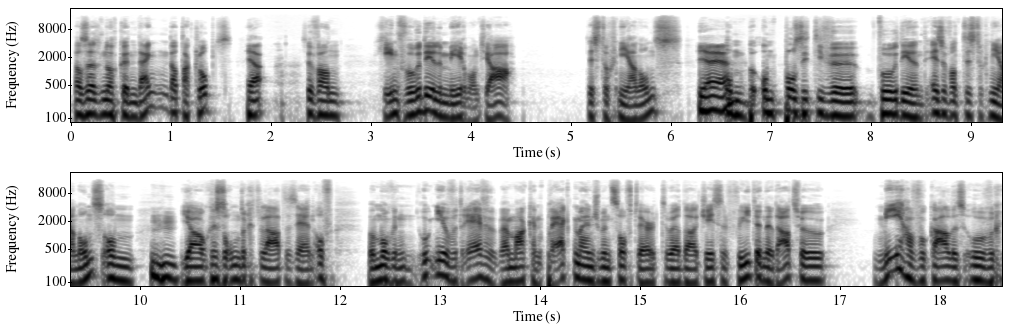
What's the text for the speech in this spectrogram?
dan zou je nog kunnen denken dat dat klopt. Ja. Zo van, geen voordelen meer, want ja, het is toch niet aan ons Ja, ja. om, om positieve voordelen... te- Zo van, het is toch niet aan ons om Mhm. jou gezonder te laten zijn. Of we mogen ook niet overdrijven. Wij maken projectmanagement software, terwijl dat Jason Fried inderdaad zo mega vocaal is over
